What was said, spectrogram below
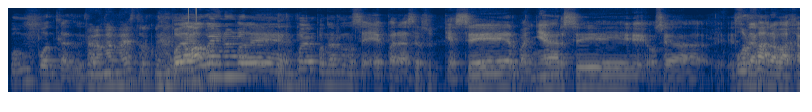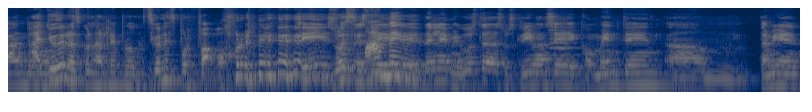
pongo un, podcast, güey. Pero no es nuestro. con- Pueden, No, güey, no, no, pueden, no. pueden poner, no sé, para hacer su quehacer, bañarse, o sea, estar Porfa, trabajando. Ayúdenos con las reproducciones, por favor. Sí, No es este, mame, denle me gusta, suscríbanse, comenten. am, también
